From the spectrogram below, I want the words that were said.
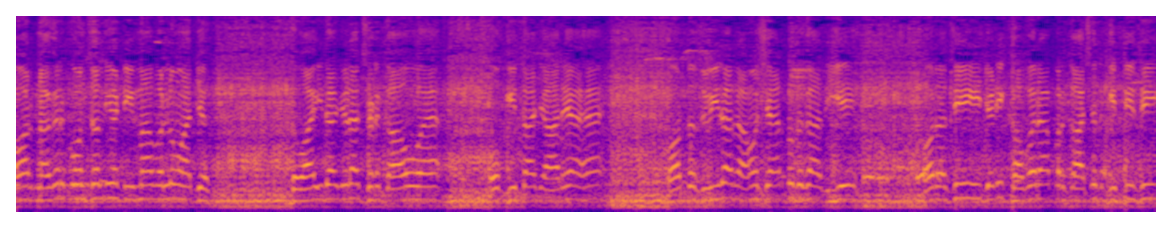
ਔਰ ਨਗਰ ਕੌਂਸਲ ਦੀਆਂ ਟੀਮਾਂ ਵੱਲੋਂ ਅੱਜ ਦਵਾਈ ਦਾ ਜਿਹੜਾ ਛਿੜਕਾਓ ਹੈ, ਉਹ ਕੀਤਾ ਜਾ ਰਿਹਾ ਹੈ। ਔਰ ਤਸਵੀਰਾਂ ਰਾਹੋਂ ਸ਼ਹਿਰ ਤੋਂ ਦਿਖਾ ਦਈਏ। ਔਰ ਅਸੀਂ ਜਿਹੜੀ ਖਬਰ ਆ, ਪ੍ਰਕਾਸ਼ਿਤ ਕੀਤੀ ਸੀ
